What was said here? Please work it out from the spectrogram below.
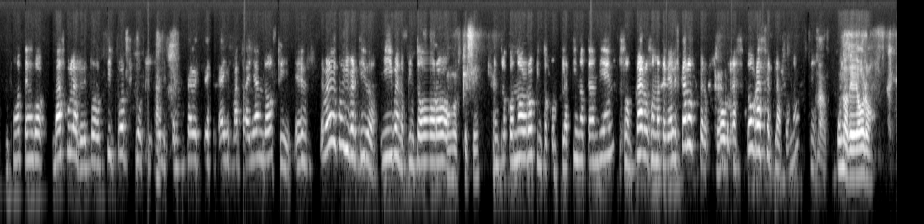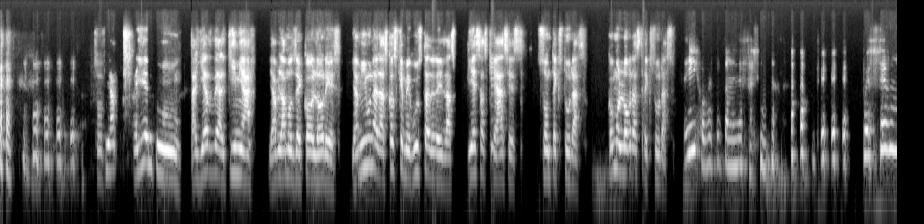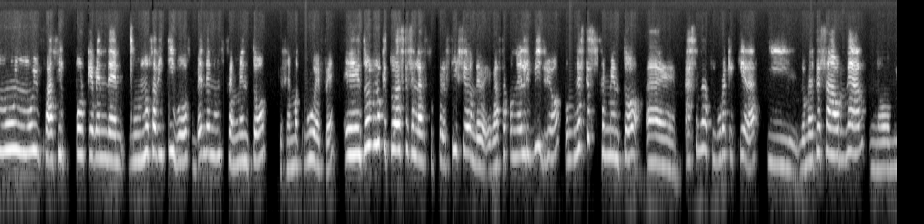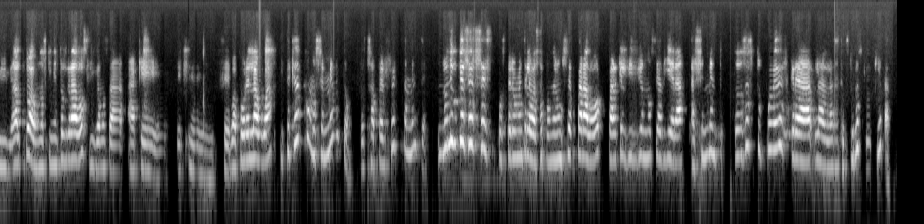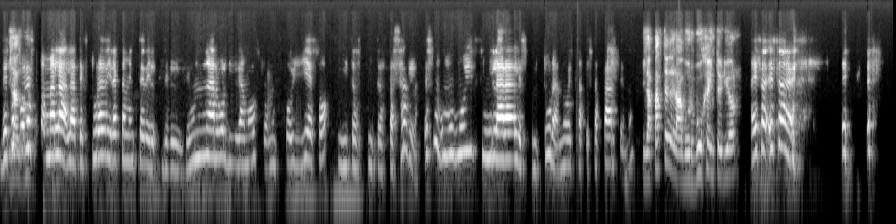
Tengo básculas de todo tipo, tengo que estar este, ahí batallando. Sí, es, de verdad es muy divertido. Y bueno, pinto oro. Supongo que sí. Pinto con oro, pinto con platino también. Son caros, son materiales caros, pero cobras, cobras el plato, ¿no? Sí. Claro. Uno de oro. Sofía, ahí en tu taller de alquimia, ya hablamos de colores. Y a mí una de las cosas que me gusta de las piezas que haces son texturas. ¿Cómo logras texturas? Hijo, esto también es fascinante. Pues es muy, muy fácil porque venden unos aditivos, venden un cemento que se llama QF. Eh, entonces lo que tú haces en la superficie donde vas a poner el vidrio, con este cemento eh, haces la figura que quieras y lo metes a hornear, no muy alto, a unos 500 grados, digamos a, a que se evapora el agua y te queda como cemento, o sea, perfectamente. Lo único que haces es, posteriormente le vas a poner un separador para que el vidrio no se adhiera al cemento. Entonces tú puedes crear las texturas que quieras. De hecho, puedes tomar la, la textura directamente del, del, de un árbol, digamos, con un yeso y, y traspasarla. Es muy, muy, similar a la escultura, ¿no? Esta, esta parte, ¿no? ¿Y la parte de la burbuja interior? Esa, esa,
